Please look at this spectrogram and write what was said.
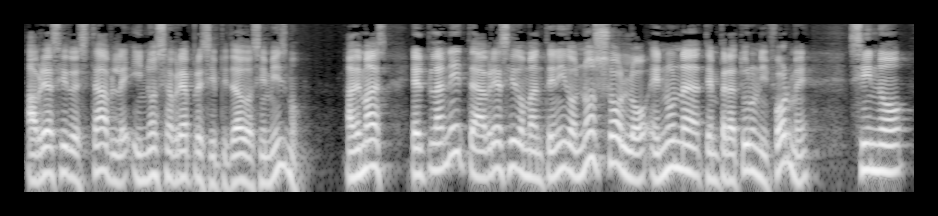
habría sido estable y no se habría precipitado a sí mismo. Además, el planeta habría sido mantenido no solo en una temperatura uniforme, sino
